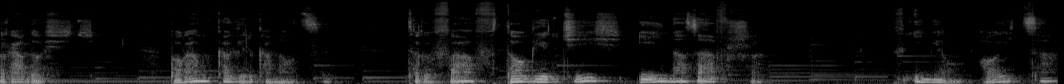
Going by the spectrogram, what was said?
radość poranka Wielkanocy trwa w Tobie dziś i na zawsze. W imię Ojca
